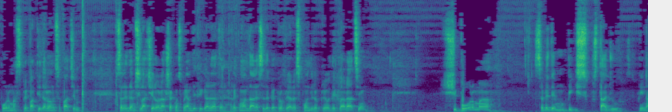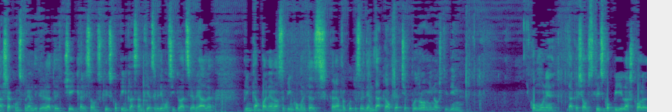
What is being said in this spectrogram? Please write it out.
pe urmă spre Partida Română să facem să le dăm și la celor, așa cum spuneam de fiecare dată, recomandarea să dă pe propria răspundere pe o declarație și pe urmă să vedem un pic stagiul prin, așa cum spuneam de fiecare dată, cei care s-au înscris copii în clasa 1, să vedem o situație reală prin campania noastră, prin comunități care am făcut-o, să vedem dacă au perceput romii noștri din comune, dacă și-au scris copiii la școală,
